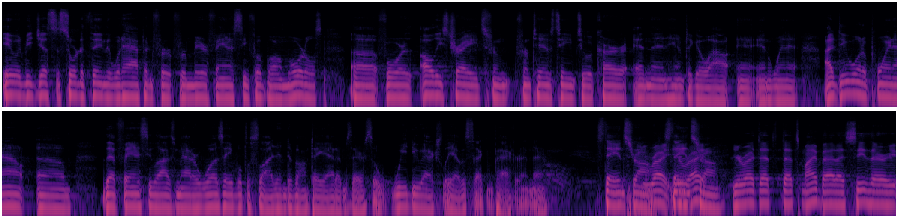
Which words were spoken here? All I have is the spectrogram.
it would be just the sort of thing that would happen for, for mere fantasy football mortals uh, for all these trades from, from Tim's team to occur and then him to go out and, and win it. I do want to point out um, that Fantasy Lives Matter was able to slide in Davante Adams there. So we do actually have a second Packer in there. Staying strong. You're right. Staying you're right. strong. You're right. That's that's my bad. I see there he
